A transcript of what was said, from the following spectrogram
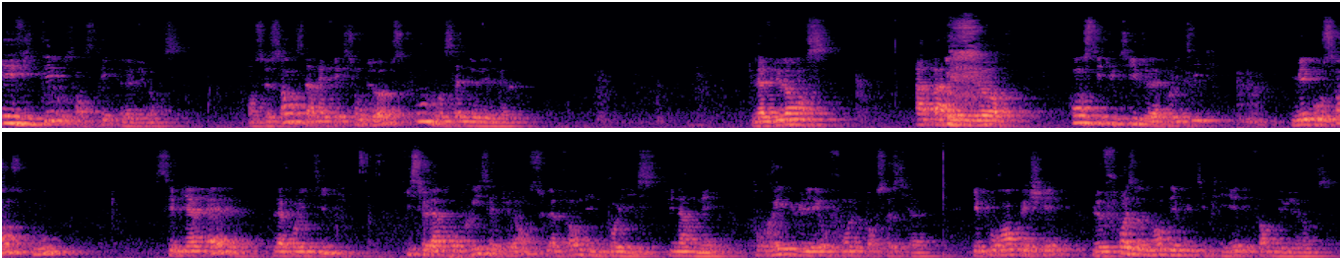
éviter au sens strict la violence. En ce sens, la réflexion de Hobbes ouvre celle de Weber. La violence apparaît alors constitutive de la politique, mais au sens où c'est bien elle, la politique, qui se l'approprie, cette violence, sous la forme d'une police, d'une armée, pour réguler au fond le corps social et pour empêcher le foisonnement démultiplié des formes de violence.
